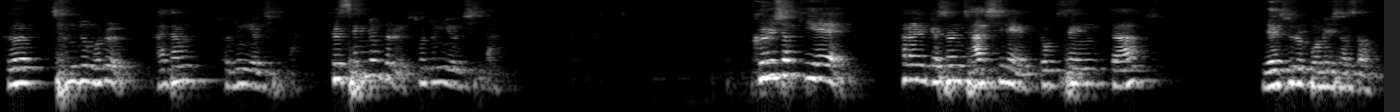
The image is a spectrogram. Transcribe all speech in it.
그 창조물을 가장 소중히 여기신다. 그 생명들을 소중히 여기신다. 그러셨기에 하나님께서는 자신의 독생자 예수를 보내셔서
